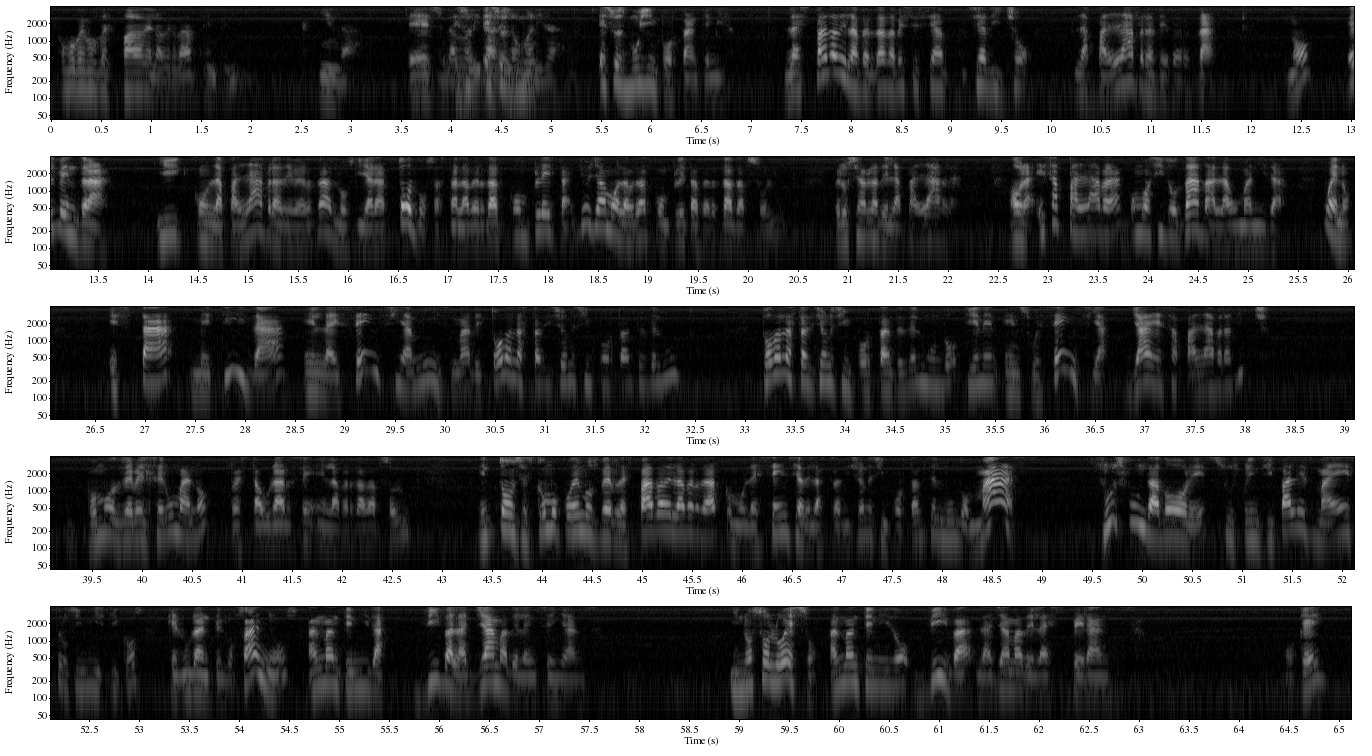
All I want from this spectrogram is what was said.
¿Cómo vemos la espada de la verdad en, en en la, eso, la eso, eso eso de es la muy, humanidad. Eso es muy importante, mira. La espada de la verdad a veces se ha, se ha dicho la palabra de verdad, ¿no? Él vendrá y con la palabra de verdad los guiará a todos hasta la verdad completa. Yo llamo a la verdad completa verdad absoluta, pero se habla de la palabra. Ahora, esa palabra, ¿cómo ha sido dada a la humanidad? Bueno, está metida en la esencia misma de todas las tradiciones importantes del mundo. Todas las tradiciones importantes del mundo tienen en su esencia ya esa palabra dicha. ¿Cómo debe el ser humano restaurarse en la verdad absoluta? Entonces, ¿cómo podemos ver la espada de la verdad como la esencia de las tradiciones importantes del mundo? Más sus fundadores, sus principales maestros y místicos que durante los años han mantenido viva la llama de la enseñanza. Y no solo eso, han mantenido viva la llama de la esperanza. ¿Ok?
